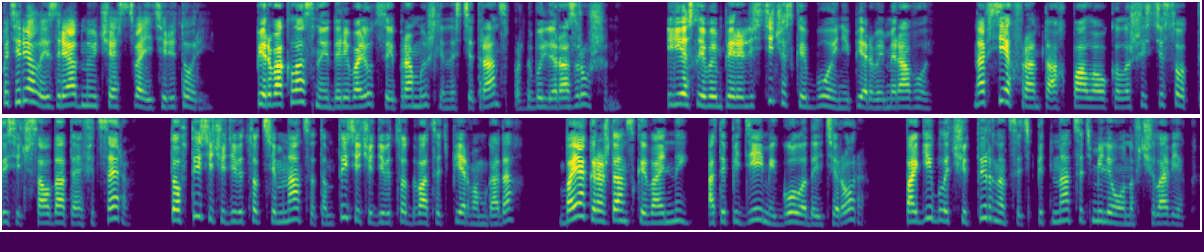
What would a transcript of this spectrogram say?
потеряла изрядную часть своей территории. Первоклассные до революции промышленности транспорт были разрушены. И если в империалистической бойне Первой мировой на всех фронтах пало около 600 тысяч солдат и офицеров, то в 1917-1921 годах в боях гражданской войны от эпидемий, голода и террора погибло 14-15 миллионов человек.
